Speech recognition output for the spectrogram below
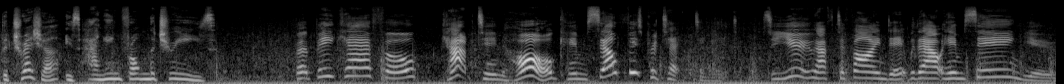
The treasure is hanging from the trees. But be careful. Captain Hogg himself is protecting it. So you have to find it without him seeing you.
